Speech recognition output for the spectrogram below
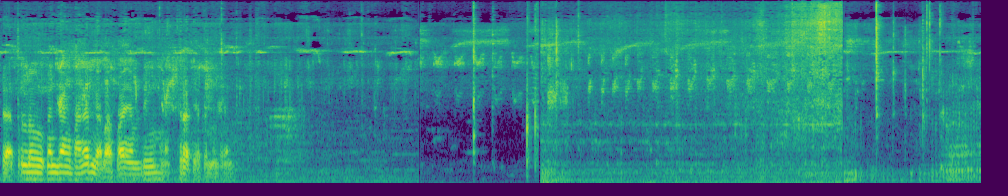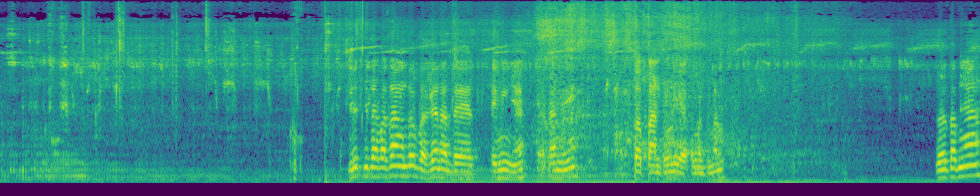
Tidak perlu kencang banget nggak apa-apa. Yang penting terat ya teman-teman Jadi kita pasang untuk bagian rantai timingnya. Kan ini topan dulu ya teman-teman. Tutupnya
